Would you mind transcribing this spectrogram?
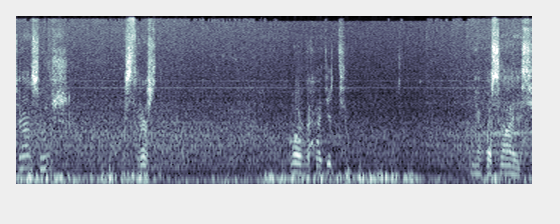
Сейчас уж не страшно. Можно ходить, не опасаясь.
